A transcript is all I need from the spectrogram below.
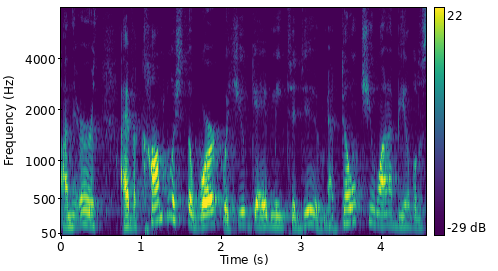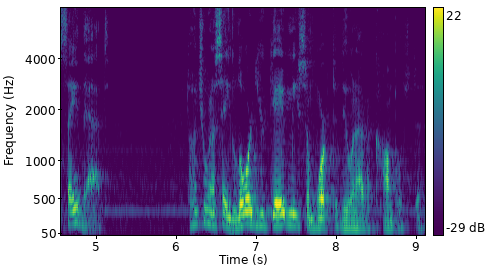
on the earth. I have accomplished the work which you gave me to do. Now, don't you want to be able to say that? Don't you want to say, Lord, you gave me some work to do and I've accomplished it?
